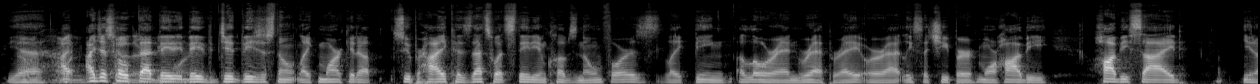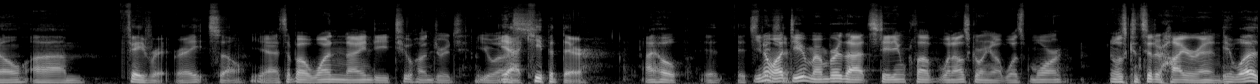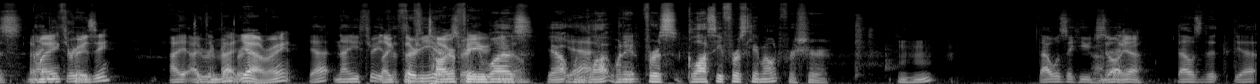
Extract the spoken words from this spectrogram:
Yeah, I I, I just hope that it'd they they they just don't like mark it up super high because that's what stadium clubs known for is like being a lower end rep, right? Or at least a cheaper, more hobby hobby side, you know, um, favorite, right? So Yeah, it's about 190, 200 US. yeah, keep it there. I hope it. It's You know what? Do you remember that Stadium Club when I was growing up was more? It was considered higher end. it was Am I crazy? I, I I think remember. that. Yeah, right. yeah, ninety three. Like the the thirty years, photography right? It you was yeah, Yeah. when, glo- when it first glossy first came out for sure. Mm-hmm. That was a huge. No, yeah. that was the yeah.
